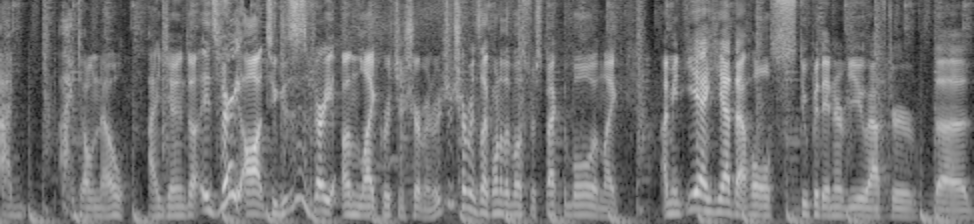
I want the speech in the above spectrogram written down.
I I don't know. I don't. It's very odd too because this is very unlike Richard Sherman. Richard Sherman's like one of the most respectable and like I mean, yeah, he had that whole stupid interview after the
